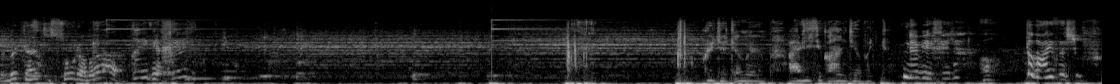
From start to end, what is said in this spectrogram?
يا بنت هات الصورة بقى. طيب يا خالة كده تمام. عريسك عندي يا بنت. النبي يا خالة. آه. طب عايزة أشوف.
